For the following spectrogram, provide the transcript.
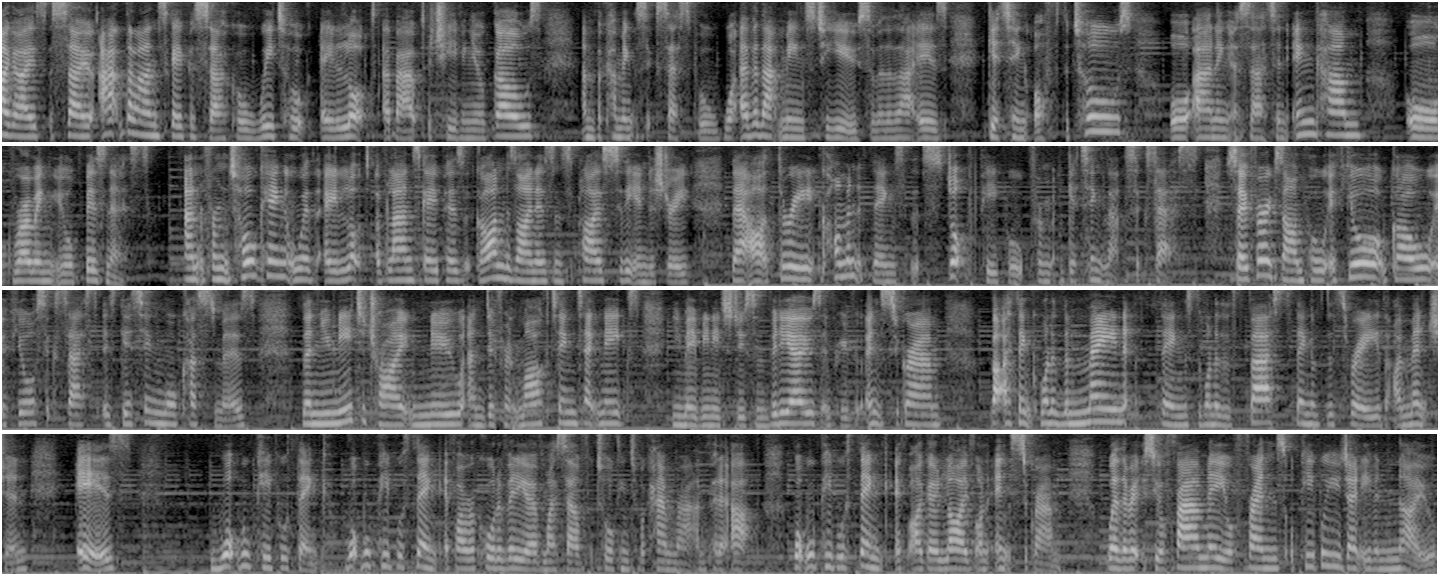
Hi guys, so at the Landscapers Circle, we talk a lot about achieving your goals and becoming successful, whatever that means to you. So whether that is getting off the tools or earning a certain income or growing your business. And from talking with a lot of landscapers, garden designers and suppliers to the industry, there are three common things that stop people from getting that success. So for example, if your goal, if your success is getting more customers, then you need to try new and different marketing techniques. You maybe need to do some videos, improve your Instagram. But I think one of the main things, one of the first thing of the three that I mention is what will people think? What will people think if I record a video of myself talking to a camera and put it up? What will people think if I go live on Instagram? Whether it's your family, your friends, or people you don't even know.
